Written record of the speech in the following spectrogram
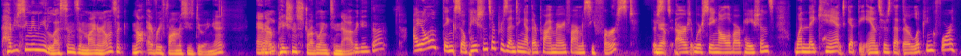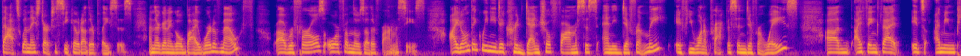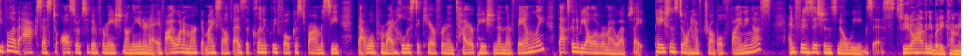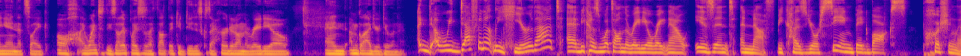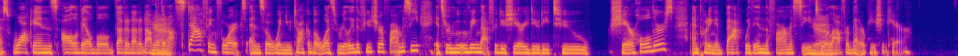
have you seen any lessons in minor ailments? Like not every pharmacy is doing it. And are Right. patients struggling to navigate that? I don't think so. Patients are presenting at their primary pharmacy first. Yep. our, we're seeing all of our patients when they can't get the answers that they're looking for. That's when they start to seek out other places, and they're going to go by word of mouth, uh, referrals, or from those other pharmacies. I don't think we need to credential pharmacists any differently if you want to practice in different ways. Uh, I think that it's, I mean, people have access to all sorts of information on the internet. If I want to market myself as the clinically focused pharmacy that will provide holistic care for an entire patient and their family, that's going to be all over my website. Patients don't have trouble finding us, and physicians know we exist. So you don't have anybody coming in that's like, oh, I went to these other places. I thought they could do this because I heard it on the radio. And I'm glad you're doing it. Uh, we definitely hear that and because what's on the radio right now isn't enough because you're seeing big box pushing this walk-ins all available da da da da da but they're not staffing for it and so when you talk about what's really the future of pharmacy it's removing that fiduciary duty to shareholders and putting it back within the pharmacy to allow for better patient care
